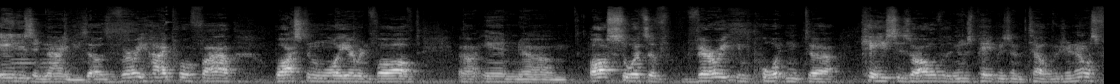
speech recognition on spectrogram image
80s and 90s. I was a very high-profile Boston lawyer involved uh, in um, all sorts of very important uh, cases all over the newspapers and the television. And I was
